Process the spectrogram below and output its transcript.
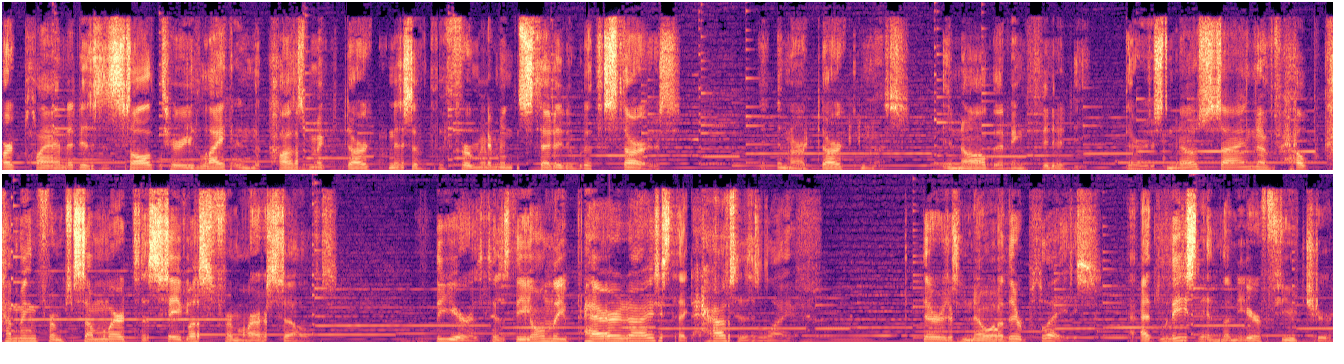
Our planet is a solitary light in the cosmic darkness of the firmament studded with stars. In our darkness, in all that infinity, there is no sign of help coming from somewhere to save us from ourselves. The earth is the only paradise that houses life. There is no other place, at least in the near future,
